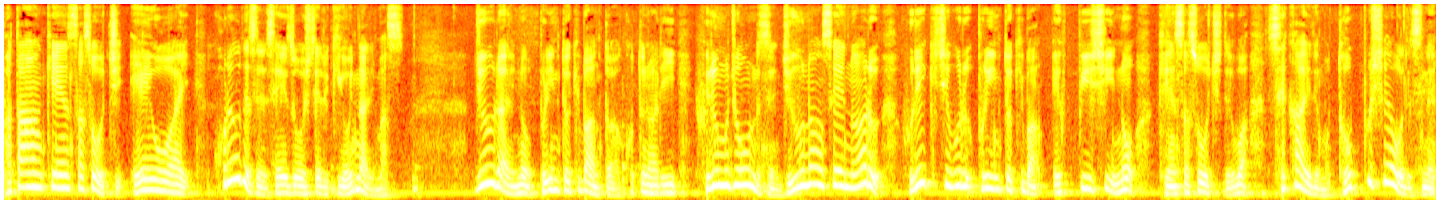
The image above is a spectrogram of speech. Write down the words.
パターン検査装置 AOI、これをですね、製造している企業になります。従来のプリント基板とは異なり、フィルム上のですね、柔軟性のあるフレキシブルプリント基板 FPC の検査装置では、世界でもトップシェアをですね、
